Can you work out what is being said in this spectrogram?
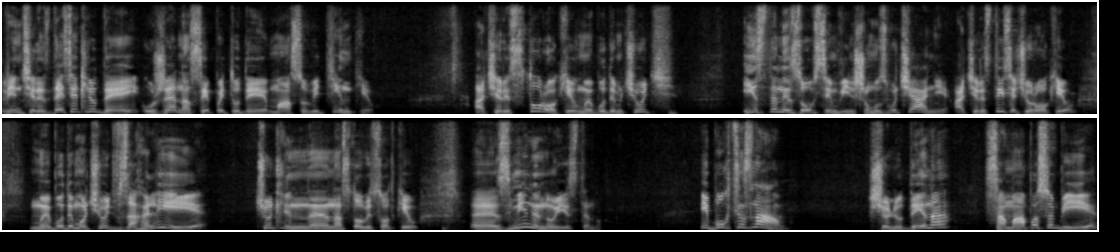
він через 10 людей уже насипить туди масу відтінків. А через 100 років ми будемо чути істини зовсім в іншому звучанні. А через тисячу років ми будемо чути взагалі, чуть ли не на 100% е, змінену істину. І Бог це знав, що людина сама по собі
